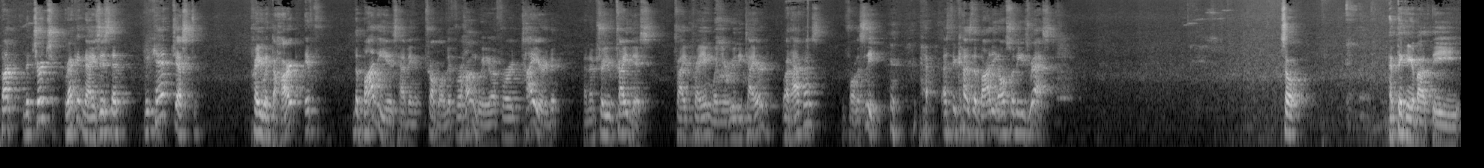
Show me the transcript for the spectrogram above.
But the church recognizes that we can't just pray with the heart if the body is having trouble, if we're hungry or if we're tired, and I'm sure you've tried this. Try praying when you're really tired. What happens? You fall asleep. That's because the body also needs rest. So, I'm thinking about the,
